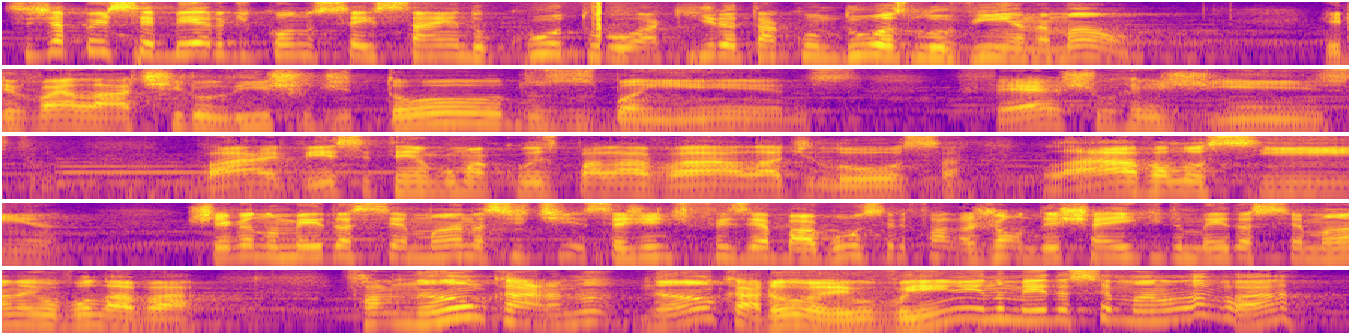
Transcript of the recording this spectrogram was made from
Vocês já perceberam que quando vocês saem do culto, a Kira está com duas luvinhas na mão? Ele vai lá, tira o lixo de todos os banheiros, fecha o registro, vai ver se tem alguma coisa para lavar lá de louça, lava a loucinha. Chega no meio da semana, se, se, a gente fizer bagunça, ele fala: João, deixa aí que no meio da semana eu vou lavar. Fala: Não, cara, não, não cara, eu venho no meio da semana lavar.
